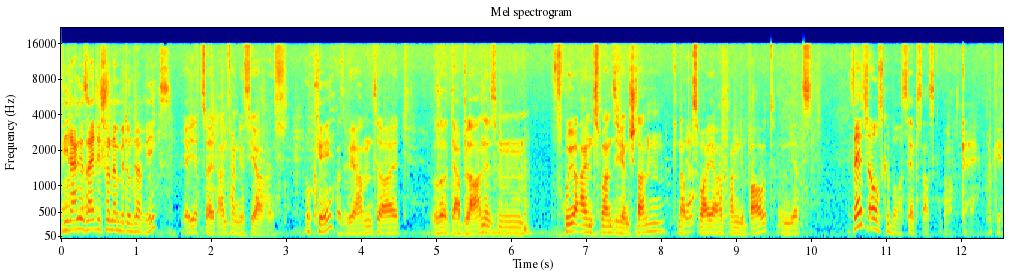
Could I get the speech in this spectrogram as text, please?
Wie lange seid ihr schon damit unterwegs? Ja, jetzt seit Anfang des Jahres. Okay. Also wir haben seit, oder der Plan ist im Frühjahr 21 entstanden, knapp Ja. zwei Jahre dran gebaut und jetzt Selbst ausgebaut. selbst ausgebaut. Geil. Okay.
